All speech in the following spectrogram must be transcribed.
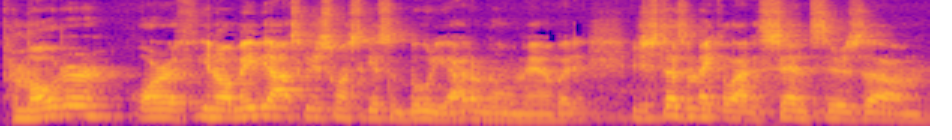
promoter, or if you know maybe Oscar just wants to get some booty. I don't know, man, but it, it just doesn't make a lot of sense. There's um,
